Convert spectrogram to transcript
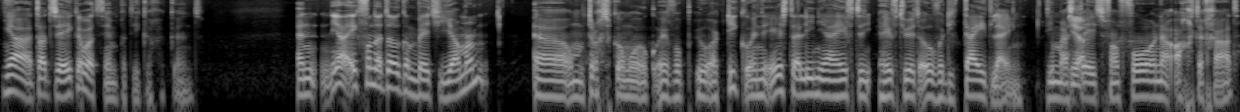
Ja, het had zeker wat sympathieker gekund. En ja, ik vond het ook een beetje jammer. Uh, om terug te komen ook even op uw artikel. In de eerste linie heeft, heeft u het over die tijdlijn die maar ja. steeds van voor naar achter gaat.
